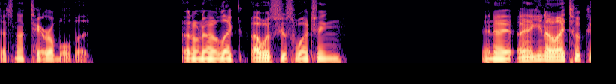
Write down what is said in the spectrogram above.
That's not terrible, but I don't know. Like I was just watching and I, I, you know, I took.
